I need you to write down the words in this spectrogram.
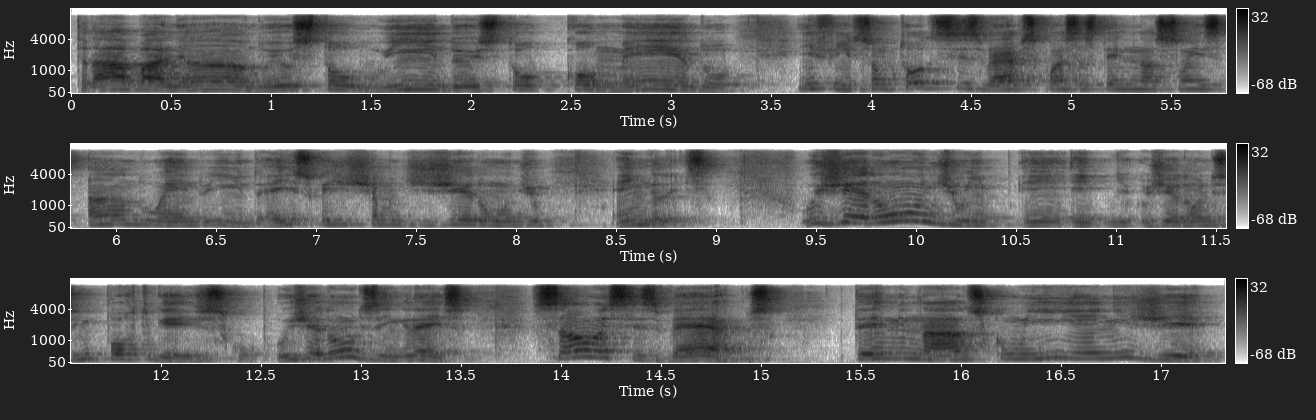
trabalhando, eu estou indo, eu estou comendo. Enfim, são todos esses verbos com essas terminações ando, endo e indo. É isso que a gente chama de gerúndio em inglês. O gerúndio em, em, em, os gerúndios em português, desculpa, os gerúndios em inglês são esses verbos terminados com ing.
